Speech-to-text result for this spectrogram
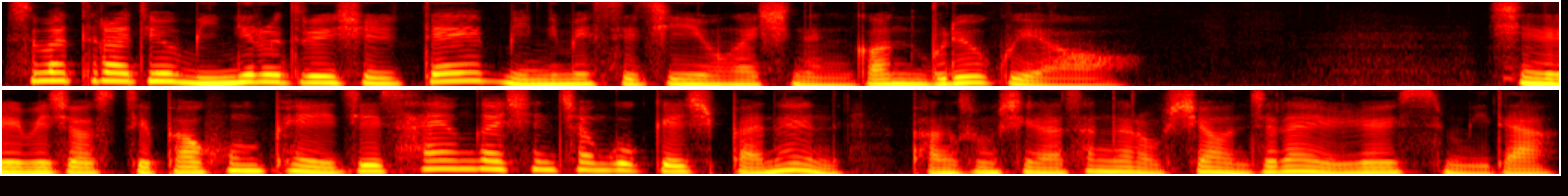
스마트 라디오 미니로 들으실 때 미니 메시지 이용하시는 건 무료고요. 신혜림의 JUST POP 홈페이지 사연과 신청곡 게시판은 방송 시간 상관없이 언제나 열려 있습니다.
